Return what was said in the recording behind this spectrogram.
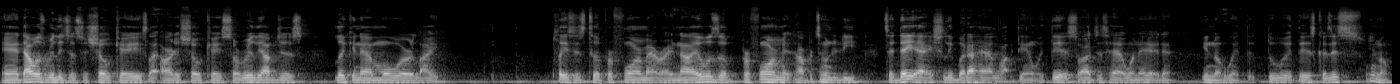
and that was really just a showcase, like artist showcase. So really, I'm just looking at more like places to perform at right now. It was a performance opportunity today actually, but I had locked in with this, so I just had went ahead and you know went th- through with this because it's you know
